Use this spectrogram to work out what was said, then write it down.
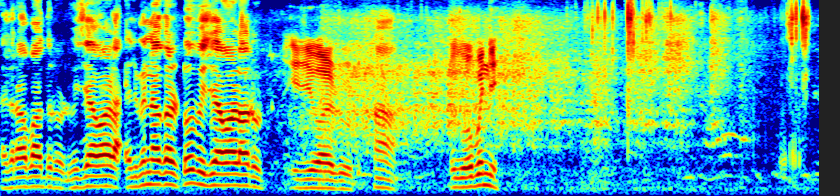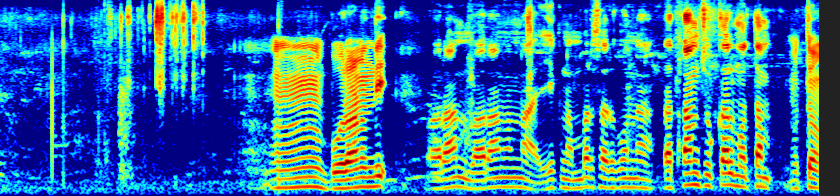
Hyderabad road Vijayawada LB Nagar to Vijayawada route Vijayawada route. ఇది ఓపెన్ చేయి. పురాణం ఉంది. వరాన్ వరాన్ అన్న. ఏక్ నంబర్ సరుకు అన్న. రక్తం చుక్కలు మొత్తం. మొత్తం.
